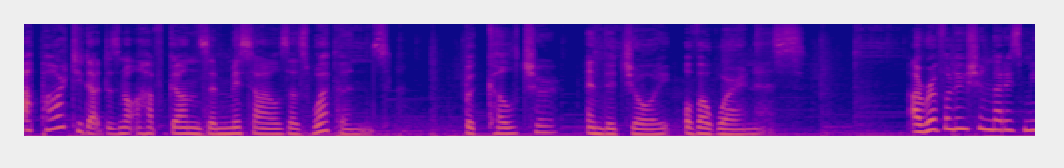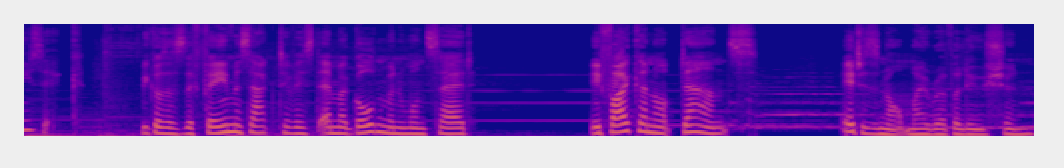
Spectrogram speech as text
A party that does not have guns and missiles as weapons, but culture and the joy of awareness. A revolution that is music, because as the famous activist Emma Goldman once said, if I cannot dance, it is not my revolution.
